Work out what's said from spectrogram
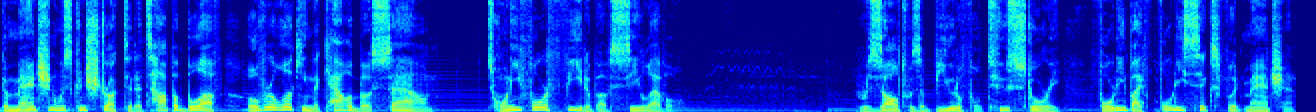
the mansion was constructed atop a bluff overlooking the Calibogue Sound, 24 feet above sea level. The result was a beautiful two story, 40 by 46 foot mansion.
